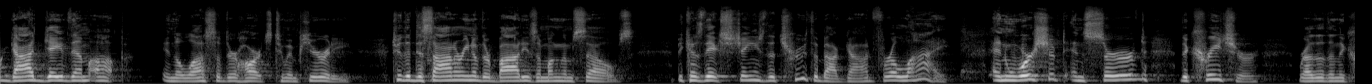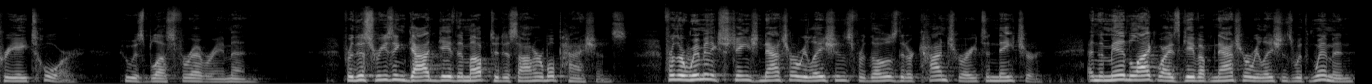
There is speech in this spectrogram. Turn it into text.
God gave them up in the lusts of their hearts to impurity, to the dishonoring of their bodies among themselves, because they exchanged the truth about God for a lie and worshiped and served the creature rather than the Creator, who is blessed forever. Amen. For this reason, God gave them up to dishonorable passions. For their women exchanged natural relations for those that are contrary to nature. And the men likewise gave up natural relations with women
